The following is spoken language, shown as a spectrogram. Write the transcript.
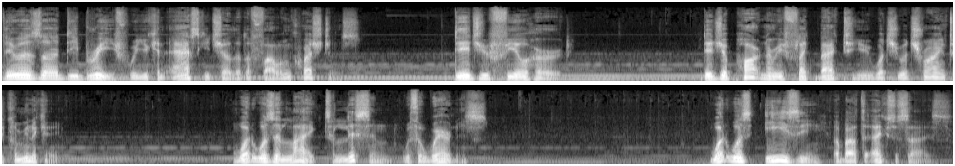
there is a debrief where you can ask each other the following questions Did you feel heard? Did your partner reflect back to you what you were trying to communicate? What was it like to listen with awareness? What was easy about the exercise?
